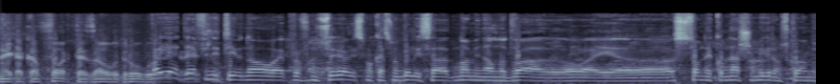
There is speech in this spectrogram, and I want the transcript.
nekakav forte za ovu drugu Pa je, definitivno ovaj, profunkcionirali smo kad smo bili sa nominalno dva ovaj, uh, s tom nekom našom igrom s kojom,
